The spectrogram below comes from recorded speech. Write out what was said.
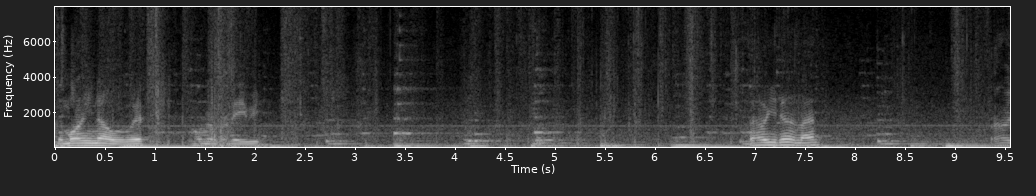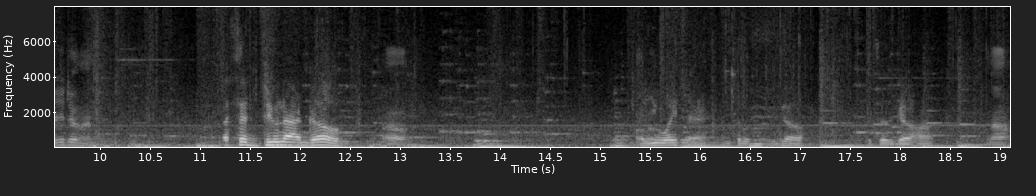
the more you know with Homer, baby. What the hell you doing, man? How you doing? I said do not go. Oh. Hey, you wait there until it says go. It says go, huh? No.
